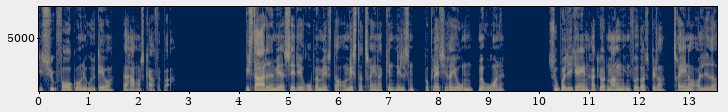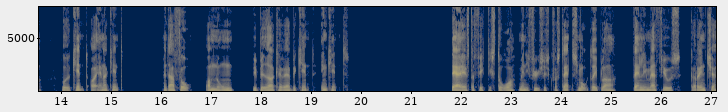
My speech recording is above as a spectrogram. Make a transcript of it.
de syv foregående udgaver af Hammers Kaffebar. Vi startede med at sætte europamester og mestertræner Kent Nielsen på plads i regionen med ordene. Superligaen har gjort mange en fodboldspiller, træner og leder både kendt og anerkendt, men der er få, om nogen, vi bedre kan være bekendt end kendt. Derefter fik de store, men i fysisk forstand små driblere, Stanley Matthews, Garincha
